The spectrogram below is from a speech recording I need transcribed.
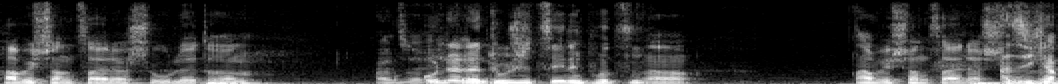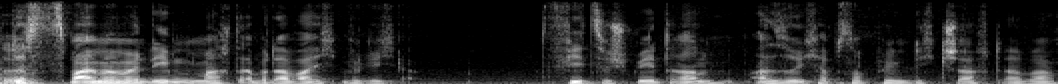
Habe ich schon seit der Schule drin. Also ich Unter der Dusche Zähne putzen? Ja. Habe ich schon seit der Schule Also ich habe das zweimal in meinem Leben gemacht, aber da war ich wirklich viel zu spät dran. Also ich habe es noch pünktlich geschafft, aber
